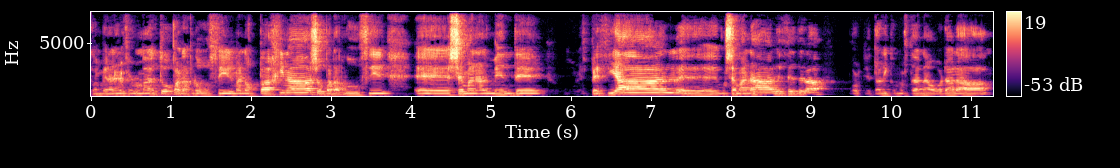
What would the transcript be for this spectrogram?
cambiarán el formato para producir menos páginas o para producir eh, semanalmente un especial, eh, un semanal, etcétera, porque tal y como están ahora la,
